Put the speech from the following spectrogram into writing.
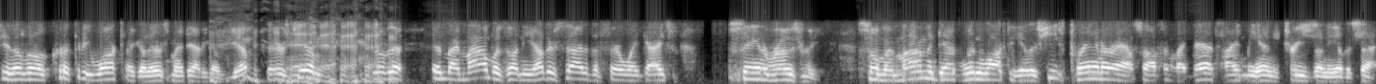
see that little crookedy walk. I go, there's my dad. He goes, yep, there's Jim over there. And my mom was on the other side of the fairway, guys, saying a rosary. So my mom and dad wouldn't walk together. She's praying her ass off, and my dad's hiding behind the trees on the other side.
